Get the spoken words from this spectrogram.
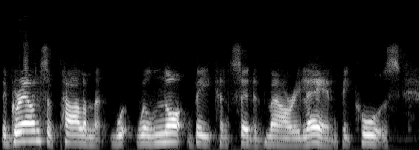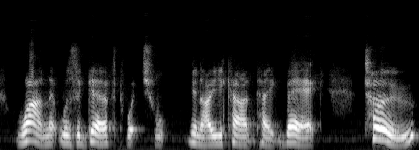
the grounds of Parliament w- will not be considered Maori land because one, it was a gift which you know you can't take back. Two,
